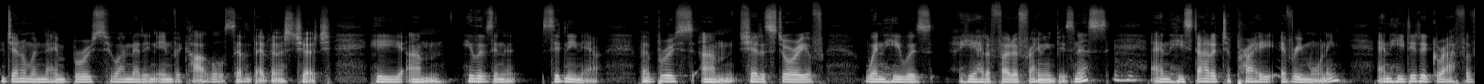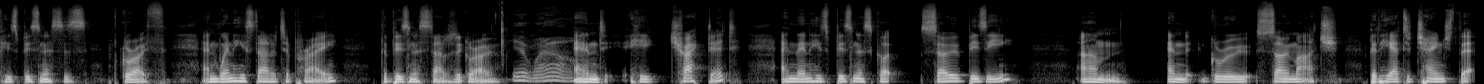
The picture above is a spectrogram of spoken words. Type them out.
a gentleman named Bruce, who I met in Invercargill Seventh Adventist Church. He um, he lives in uh, Sydney now, but Bruce um, shared a story of when he was he had a photo framing business, mm-hmm. and he started to pray every morning, and he did a graph of his business's growth, and when he started to pray. The business started to grow. Yeah, wow. And he tracked it, and then his business got so busy um, and grew so much that he had to change the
